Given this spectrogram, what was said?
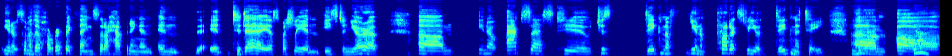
you know some of the horrific things that are happening in in, in today especially in eastern europe um you know access to just dignif- you know products for your dignity yeah. um are yeah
